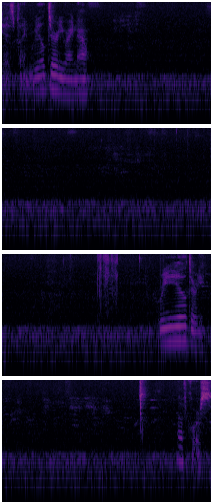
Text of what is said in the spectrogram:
You guys playing real dirty right now. Real dirty. Of course.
